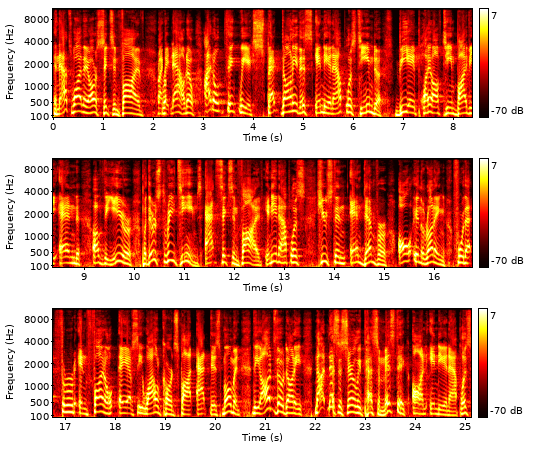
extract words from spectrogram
and that's why they are six and five right, right now. No, I don't think we expect, Donnie, this Indianapolis team to be a playoff team by the end of the year. But there's three teams at six and five Indianapolis, Houston, and Denver, all in the running for that third and final AFC wildcard spot at this moment. The odds, though, Donnie, not necessarily pessimistic on Indianapolis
